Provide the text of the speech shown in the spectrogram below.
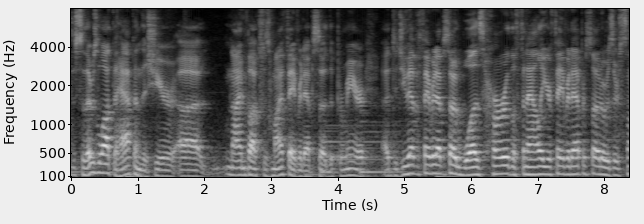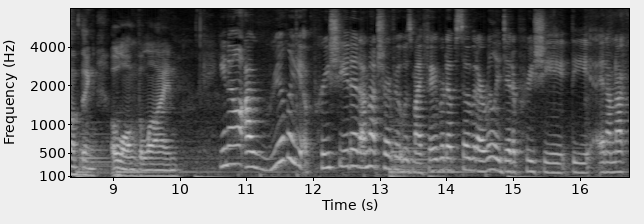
so there's a lot that happened this year. Uh, Nine Bucks was my favorite episode, the premiere. Uh, did you have a favorite episode? Was her the finale your favorite episode, or was there something along the line? You know, I really appreciated. I'm not sure if it was my favorite episode, but I really did appreciate the. And I'm not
